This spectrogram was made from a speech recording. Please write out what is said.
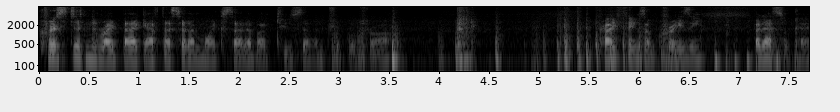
Chris didn't write back after I said I'm more excited about 2 7 triple draw. Probably thinks I'm crazy, but that's okay.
